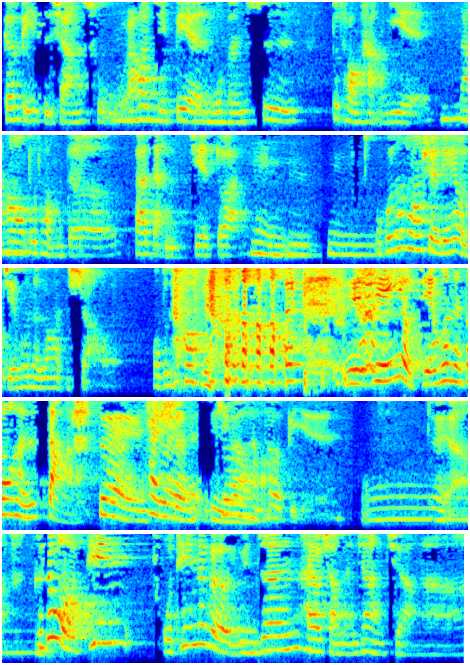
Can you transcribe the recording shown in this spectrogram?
跟彼此相处。然后即便我们是不同行业，然后不同的发展阶段，嗯嗯，嗯，我国中同学连有结婚的都很少、欸，我不知道，连连有结婚的都很少，对，太神奇就了很特别。哦，对啊，可是我听我听那个允珍还有小南这样讲啊，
